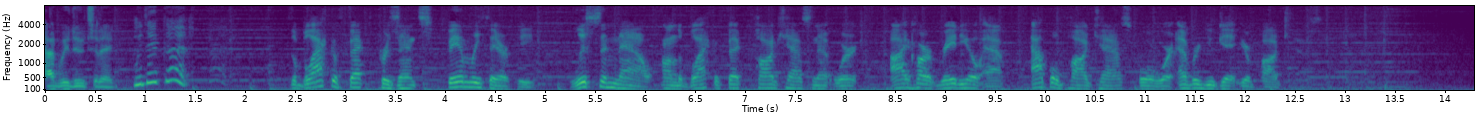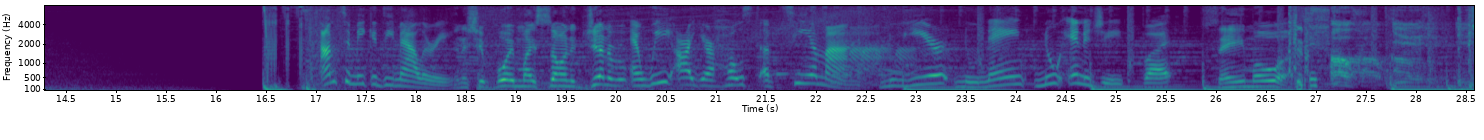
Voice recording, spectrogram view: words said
how'd we do today? We did good. The Black Effect presents Family Therapy. Listen now on the Black Effect Podcast Network, iHeartRadio app, Apple Podcasts, or wherever you get your podcasts. I'm Tamika D. Mallory. And it's your boy, my son, the general. And we are your host of TMI. New year, new name, new energy, but. Same old us.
